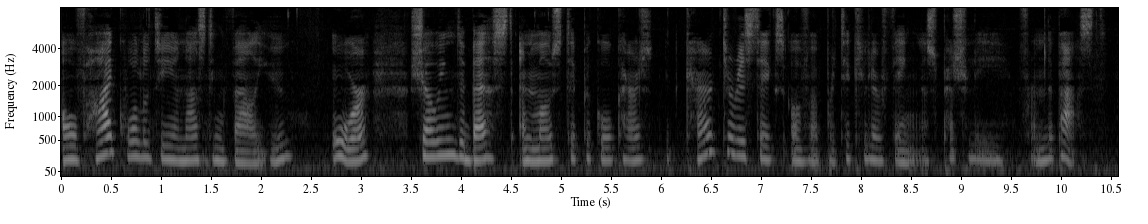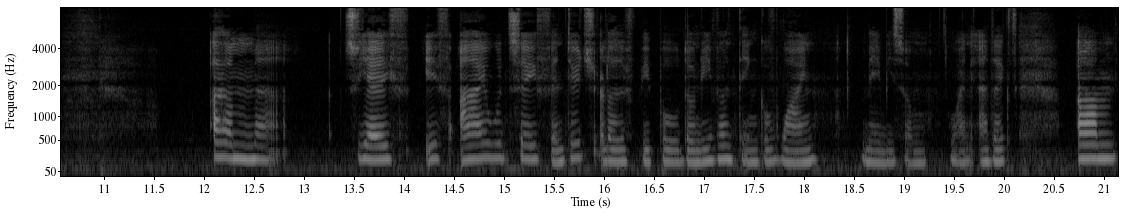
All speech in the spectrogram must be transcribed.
of high quality and lasting value, or showing the best and most typical char- characteristics of a particular thing, especially from the past. Um, so yeah, if if I would say vintage, a lot of people don't even think of wine. Maybe some wine addicts. Um,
